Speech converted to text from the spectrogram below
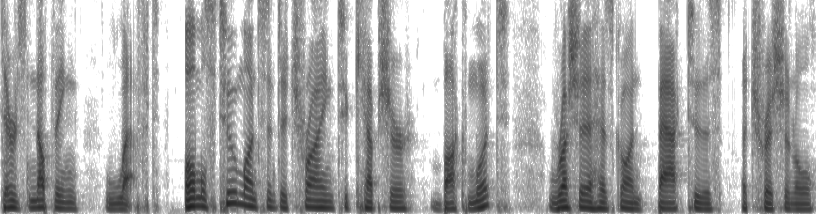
there's nothing left. Almost two months into trying to capture Bakhmut, Russia has gone back to this attritional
